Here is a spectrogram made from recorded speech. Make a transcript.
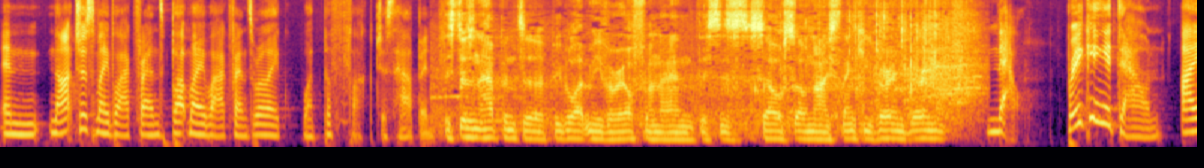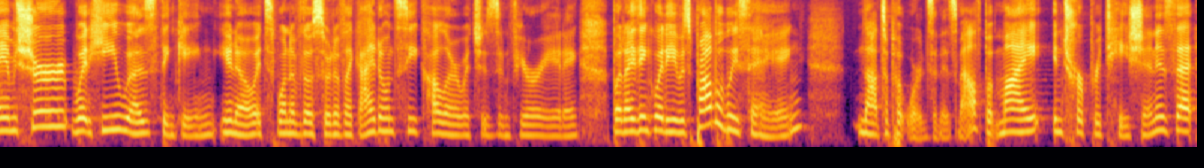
and not just my black friends, but my black friends were like, what the fuck just happened? This doesn't happen to people like me very often, and this is so, so nice. Thank you very, very much. Now, breaking it down, I am sure what he was thinking, you know, it's one of those sort of like, I don't see color, which is infuriating. But I think what he was probably saying not to put words in his mouth, but my interpretation is that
